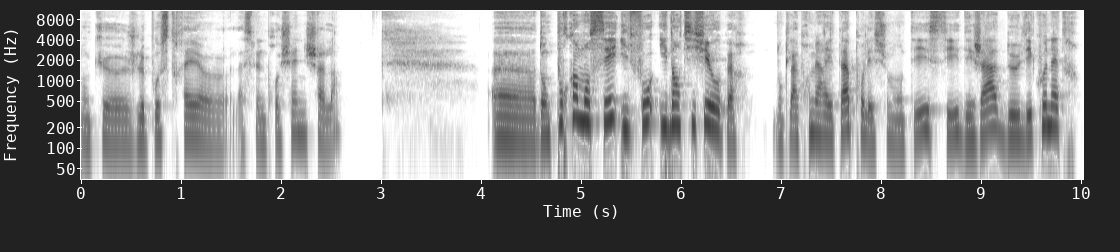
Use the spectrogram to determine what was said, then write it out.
Donc, euh, je le posterai euh, la semaine prochaine, Inch'Allah. donc, pour commencer, il faut identifier vos peurs. Donc, la première étape pour les surmonter, c'est déjà de les connaître.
